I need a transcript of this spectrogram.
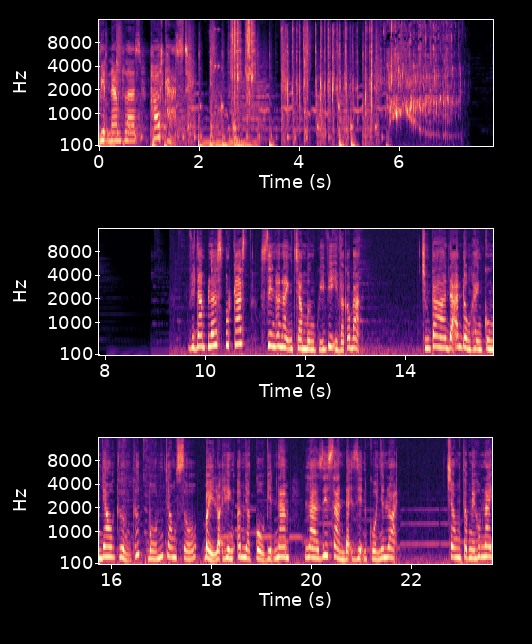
Việt Nam Plus Podcast. Việt Nam Plus Podcast xin hân hạnh chào mừng quý vị và các bạn. Chúng ta đã đồng hành cùng nhau thưởng thức 4 trong số 7 loại hình âm nhạc cổ Việt Nam là di sản đại diện của nhân loại. Trong tập ngày hôm nay,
